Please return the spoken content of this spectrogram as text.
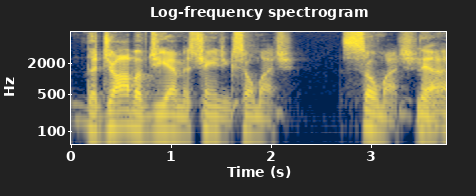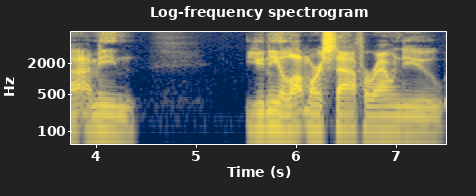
the job of GM is changing so much, so much. Yeah. I, I mean, you need a lot more staff around you.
